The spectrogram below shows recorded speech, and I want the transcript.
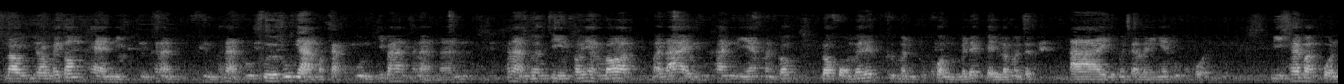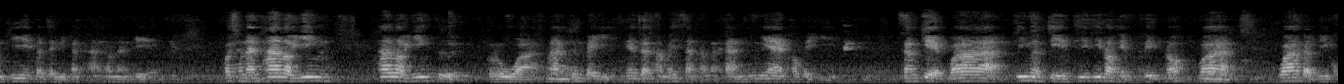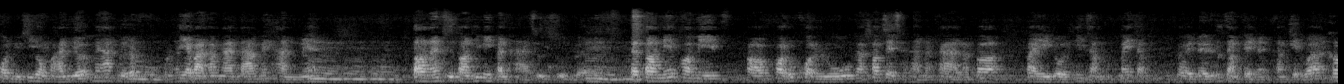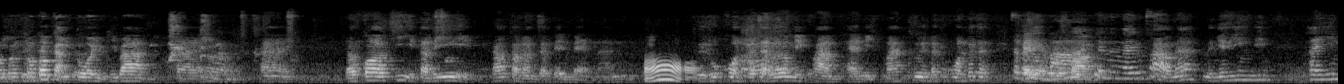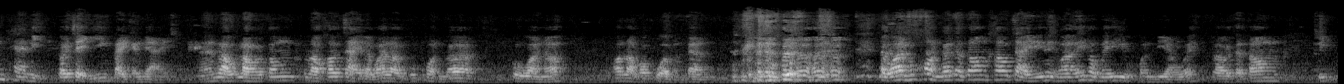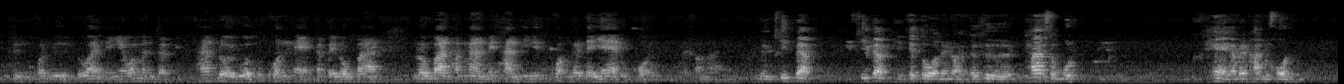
เราเราไม่ต้องแพนิคถึงขนาดถึงขนาดซื้อทุกอย่างมากักตุนที่บ้านขนาดนั้น ขนาดเมืองจีนเขายังรอดมาได้ถึงขั้นนี้มันก็เราคงไม่ได้คือมันทุกคนไม่ได้เป็นแล้วมันจะตายหรือมันจะอะไรเงี้ยทุกคน มีแค่บางคนที่มันจะมีปัญหาเท่านั้นเอง เพราะฉะนั้นถ้าเรายิ่งถ้าเรายิ่งตื่นกลัวมากขึ้นไปอีกเนี่ยจะทำให้สถานการณ์ยิ่งแย่เข้าไปอีก สังเกตว่าที่เมืองจีนที่ที่เราเห็นคลิปเนาะว่า ว่าแบบมีคนอยู่ที่โรงพยาบาลเยอะมากหรือแล้วพยาบาลทำงานตามไม่ทันเนี่ยอืมอืมอืมตอนนั้นคือตอนที่มีปัญหาสุดๆเลยอืมแต่ตอนนี้พอมีพอพอทุกคนรู้และเข้าใจสถานการณ์ แล้วก็ไปโดยที่จำไม่จำโดยโดยที่จำเป็นเนี่ยสังเกตว่าเขาก็ดีขึ้นเขาก็กักตัวอยู่ที่บ้านใช่ใช่แล้วก็ที่อิตาลีก็กำลังจะเป็นแบบนั้นอ๋อคือทุกคนก็จะเริ่มมีความแพนิคมากขึ้น แล้วทุกคนก็จะจะไปโรงพยาบาลเป็นยังไงหรือเปล่านะหรือเงี้ยยิ่งยิ่ง ถ้ายิ่งแพนิคก็จะยิ่งไปกันใหญ่นะเราเราต้องเราเข้าใจแหละว่าเราทุกคนก็กลัวเนาะเพราะเราก็กลัวเหมือนกัน แต่ว่าทุกคนก็จะต้องเข้าใจนิดนึงว่าเฮ้ยเราไม่ได้อยู่คนเดียวเว้ยเราจะต้องคิดถึงคนอื่นด้วยอย่างเงี้ยว่ามันจะถ้าโดยรวมทุกคนแหกกันไปโรงพยาบาลโรงพยาบาลทำงานไม่ทันทีนี้ทุกคนก็จะแย่ทุกคนอะไรประมาณนี้หรือคิดแบบคิดแบบเห็นแก่ตัวหน่อยๆก็คือ ถ้าสมมติแห่กันไปพันคน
